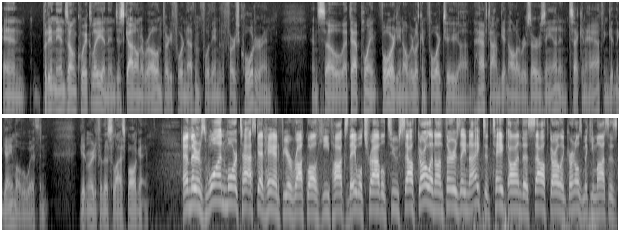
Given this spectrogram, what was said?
and put it in the end zone quickly, and then just got on a roll and 34 nothing before the end of the first quarter. And and so at that point forward, you know, we're looking forward to um, halftime, getting all our reserves in, and second half, and getting the game over with, and getting ready for this last ball game. And there's one more task at hand for your Rockwall Heath Hawks. They will travel to South Garland on Thursday night to take on the South Garland Colonels, Mickey Moss's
